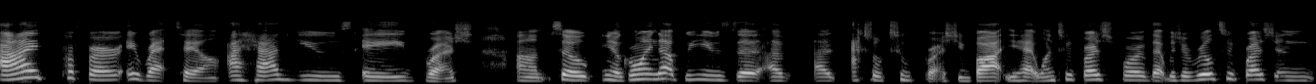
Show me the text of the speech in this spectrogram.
I prefer a rat tail. I have used a brush. Um, so you know, growing up, we used a, a, a, actual toothbrush. You bought, you had one toothbrush for that was your real toothbrush, and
